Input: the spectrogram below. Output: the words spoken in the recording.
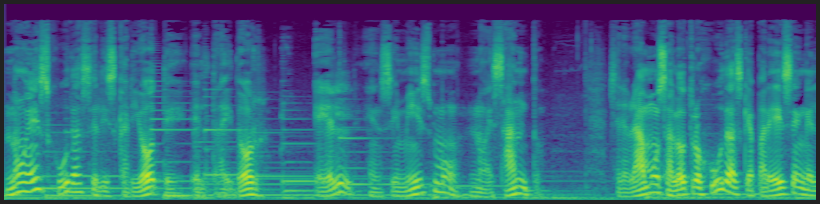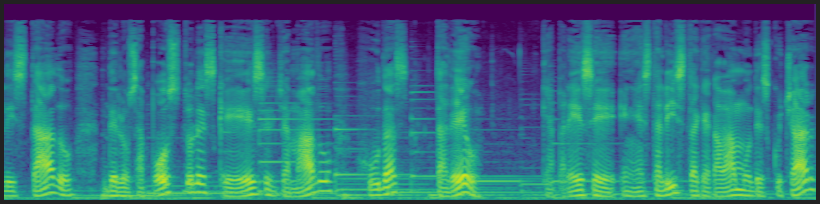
no es Judas el Iscariote, el traidor. Él en sí mismo no es santo. Celebramos al otro Judas que aparece en el listado de los apóstoles, que es el llamado Judas Tadeo, que aparece en esta lista que acabamos de escuchar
